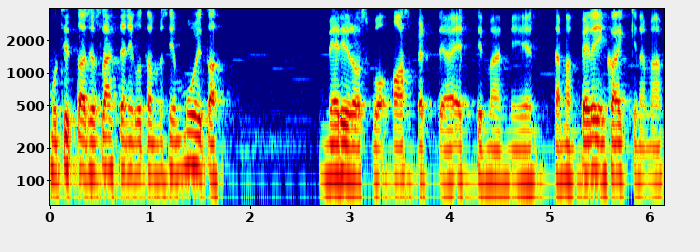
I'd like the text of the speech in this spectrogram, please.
Mutta sitten taas jos lähtee niinku tämmöisiä muita merirosvo-aspekteja etsimään, niin tämän pelin kaikki nämä,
